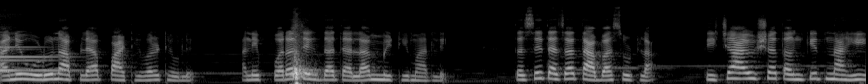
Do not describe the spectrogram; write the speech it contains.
आणि ओढून आपल्या पाठीवर ठेवले आणि परत एकदा त्याला मिठी मारली. तसे त्याचा ताबा सुटला. तिच्या आयुष्यात अंकित नाही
